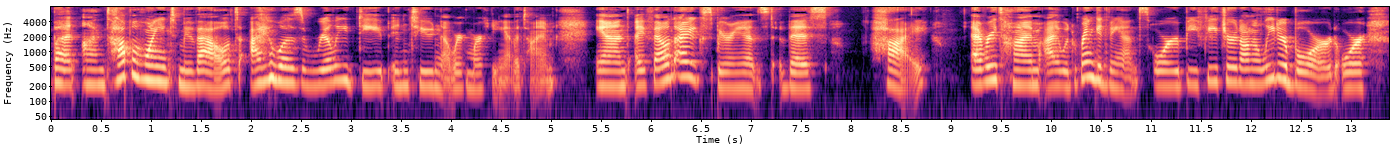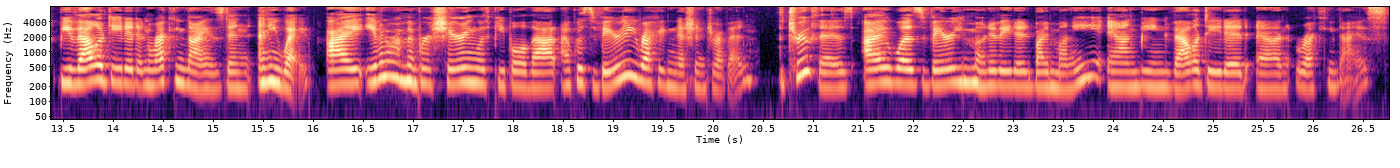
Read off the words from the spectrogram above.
But on top of wanting to move out, I was really deep into network marketing at the time. And I found I experienced this high every time I would ring advance or be featured on a leaderboard or be validated and recognized in any way. I even remember sharing with people that I was very recognition driven. The truth is, I was very motivated by money and being validated and recognized.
